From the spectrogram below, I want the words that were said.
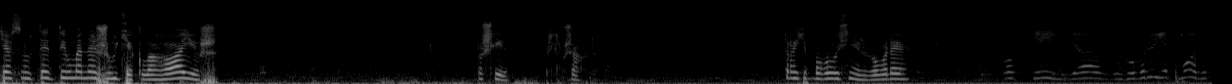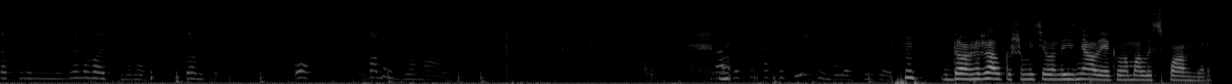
Чесно, ти, ти в мене жуть як лагаєш. Пошли. Пошли в шахту. Трохи поголосніше говори. Окей, я вже говорю як можу, так що не, не звинувачуй мене в тому. О, колір зламали. Правда, це так епічно було, що жесть. Да, жалко, що ми цього не зняли, як ламали спавнер.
